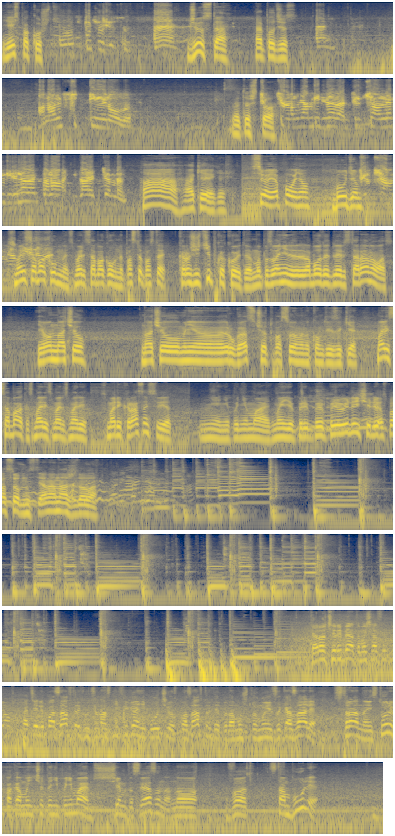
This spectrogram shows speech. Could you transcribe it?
Есть покушать? He. Джус, да. Apple juice. Ananı siktiğimin oğlu. Это что? Anlayan birine ver. Anlayan birine ver sana izah edeceğim ben. А, окей, окей. Все, я понял. Будем. Anlayan Смотри, birine собака ver. умная, смотри, собака умная. Постой, постой. Короче, тип какой-то. Мы позвонили, работает для ресторана у вас. И он начал, начал мне ругаться что-то по-своему на каком-то языке. Смотри, собака, смотри, смотри, смотри. Смотри, красный свет. Не, не понимает. Мы ее пре- пре- преувеличили ее способности. Она нас ждала. Короче, ребята, мы сейчас идем. Хотели позавтракать, у нас нифига не получилось позавтракать, потому что мы заказали. Странная история, пока мы что-то не понимаем, с чем это связано, но в Стамбуле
